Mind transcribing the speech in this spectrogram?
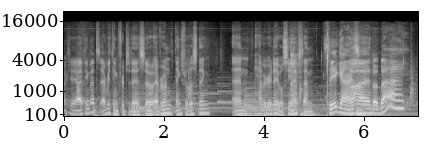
Okay, I think that's everything for today. So everyone, thanks for listening, and have a great day. We'll see you next time. See you guys. Bye. Bye bye.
